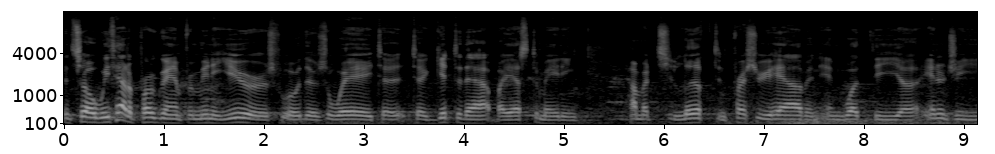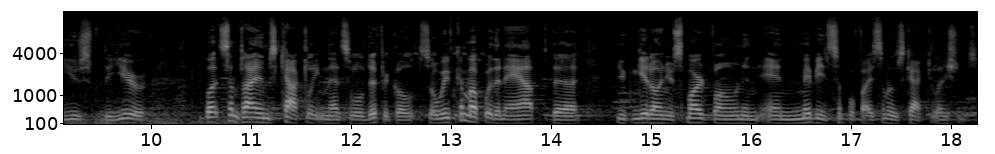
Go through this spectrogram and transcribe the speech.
And so we've had a program for many years where there's a way to, to get to that by estimating how much lift and pressure you have and, and what the uh, energy you use for the year. But sometimes calculating that's a little difficult. So we've come up with an app that you can get on your smartphone and, and maybe simplify some of those calculations.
